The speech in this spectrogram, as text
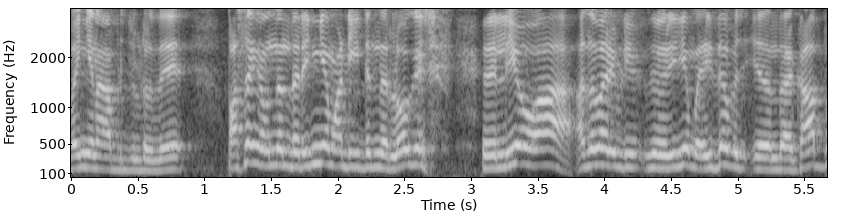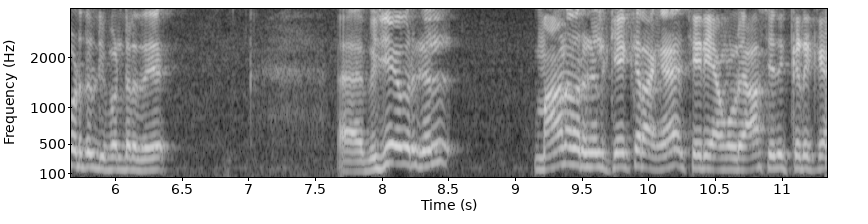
வைங்கண்ணா அப்படி சொல்கிறது பசங்க வந்து அந்த ரிங்கை மாட்டிக்கிட்டு இந்த லோகேஷ் இது லியோவா அந்த மாதிரி இப்படி ரிங்கை இதை அந்த காப்படுத்து இப்படி பண்ணுறது விஜய் அவர்கள் மாணவர்கள் கேட்குறாங்க சரி அவங்களுடைய ஆசை இது கெடுக்க?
